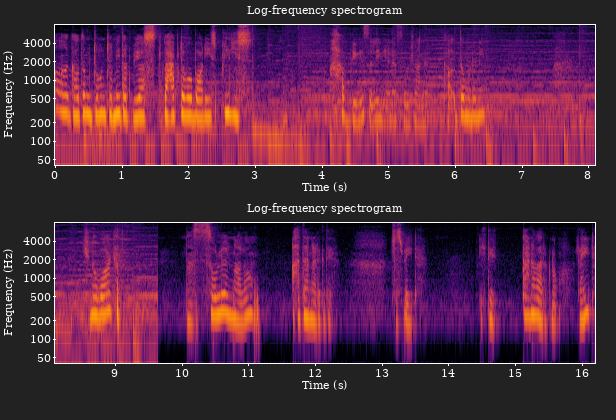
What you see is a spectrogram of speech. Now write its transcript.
Uh, Gautham don't tell me that we are swapped our bodies please அப்படின்னு சொல்லி என்ன சொல்றாங்க. கௌதம் உடனே யூ நோ வாட் நான் சொல்லலைனாலும் அதான் நடக்குது. ஜஸ்ட் வெயிட் இது கனவாக இருக்கணும் ரைட்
